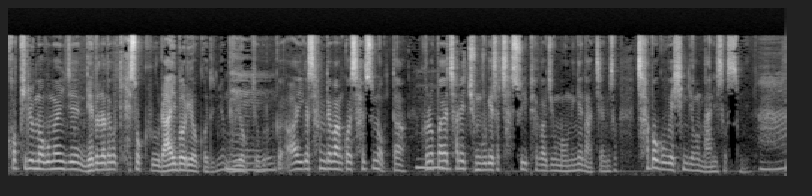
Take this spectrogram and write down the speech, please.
커피를 먹으면 이제 네덜란드가 계속 그 라이벌이었거든요. 네. 무역적으로. 그러니까 아 이거 상대방 거 살 수는 없다. 음. 그럴 바에 차라리 중국에서 차 수입해가지고 먹는 게 낫지 하면서 차 보급에 신경을 많이 썼습니다. 아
